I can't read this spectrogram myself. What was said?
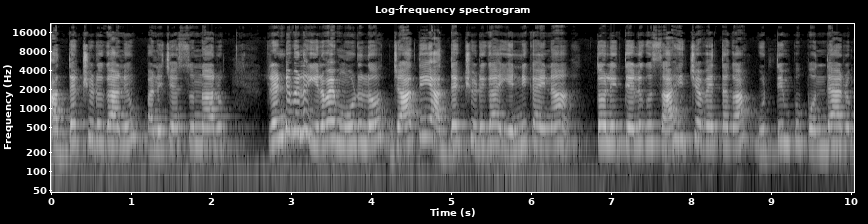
అధ్యక్షుడిగాను పనిచేస్తున్నారు. రెండు వేల ఇరవై మూడులో జాతీయ అధ్యక్షుడిగా ఎన్నికైన తొలి తెలుగు సాహిత్యవేత్తగా గుర్తింపు పొందారు.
